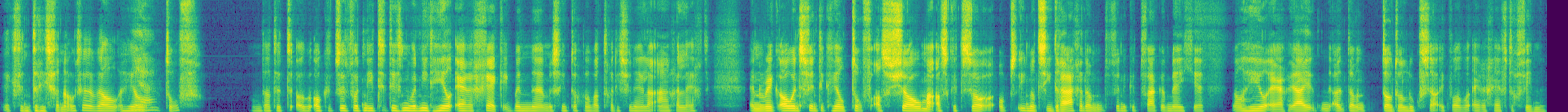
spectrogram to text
Ik vind Dries van Noten wel heel tof omdat het ook, ook het, wordt niet, het is, wordt niet heel erg gek. Ik ben uh, misschien toch wel wat traditioneler aangelegd. En Rick Owens vind ik heel tof als show. Maar als ik het zo op iemand zie dragen, dan vind ik het vaak een beetje wel heel erg. Ja, dan total look zou ik wel, wel erg heftig vinden.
